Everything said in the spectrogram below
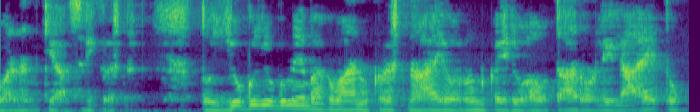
वर्णन किया श्री कृष्ण। तो युग युग में भगवान कृष्ण आए और उनके जो अवतार और लीला है तो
